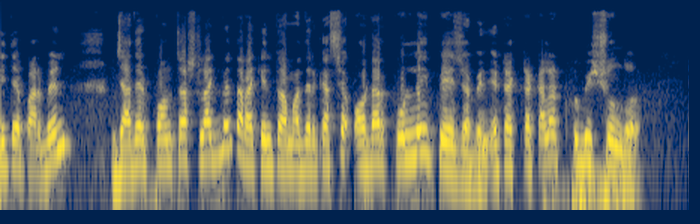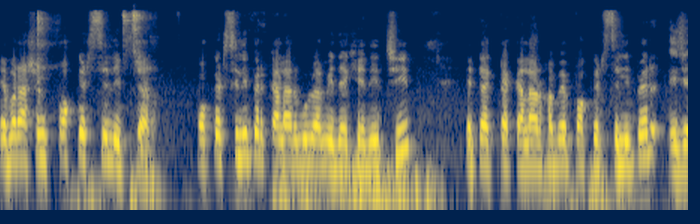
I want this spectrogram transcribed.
নিতে পারবেন। যাদের পঞ্চাশ লাগবে, তারা কিন্তু আমাদের কাছে অর্ডার করলেই পেয়ে যাবেন। এটা একটা কালার খুবই সুন্দর। এবার আসেন পকেট স্লিপটার পকেট স্লিপের কালারগুলো আমি দেখিয়ে দিচ্ছি। এটা একটা কালার হবে পকেট স্লিপের এই যে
